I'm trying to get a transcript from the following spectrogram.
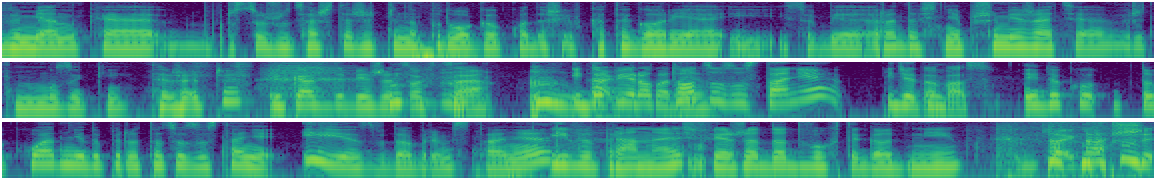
wymiankę. Po prostu rzucasz te rzeczy na podłogę, układasz je w kategorie i sobie radośnie przymierzacie w rytm muzyki te rzeczy. I każdy bierze co chce. I Tak, dopiero to, dokładnie. co zostanie, idzie do was. I doku- dokładnie dopiero to, co zostanie i jest w dobrym stanie. I wyprane, świeże do dwóch tygodni. tak, przy,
